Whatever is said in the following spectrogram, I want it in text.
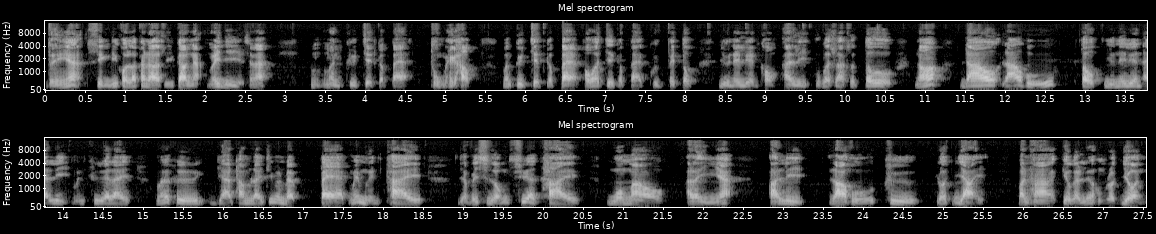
แต่ทีเนี้ยสิ่งที่คนลัคนาราศีกันอะ ไม่ดีใช่ไหมมันคือเจ็ดกับแปดถูกไหมครับ มันคือเจ็ดกับแปดเพราะว่าเจ็ดกับแปดคุณไปตกอยู่ในเรือนของอลิอุปสรรคศัตรูเนาะดาวราหูตกอยู่ในเรือนอลิมันคืออะไร มันก็คืออย่าทำอะไรที่มันแบบแปลกไม่เหมือนใคร อย่าไปหลงเชื่อใครมัวเมาอะไรอย่างเงี้ยอลิราหูคือรถใหญ่ ปัญหาเกี่ยวกับเรื่องของรถยนต์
